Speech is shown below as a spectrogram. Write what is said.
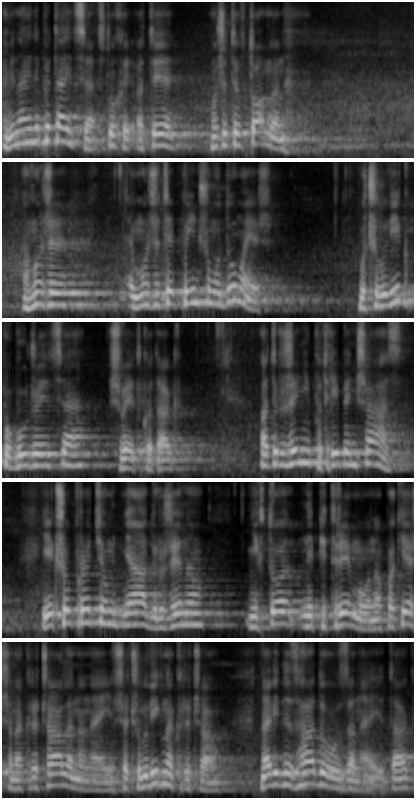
А він навіть не питається, слухай, а ти, може, ти втомлена? А може, може, ти по-іншому думаєш? Бо чоловік побуджується швидко, так? А дружині потрібен час. І якщо протягом дня дружину ніхто не підтримував, навпаки, ще накричали на неї, ще чоловік накричав, навіть не згадував за неї, так?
